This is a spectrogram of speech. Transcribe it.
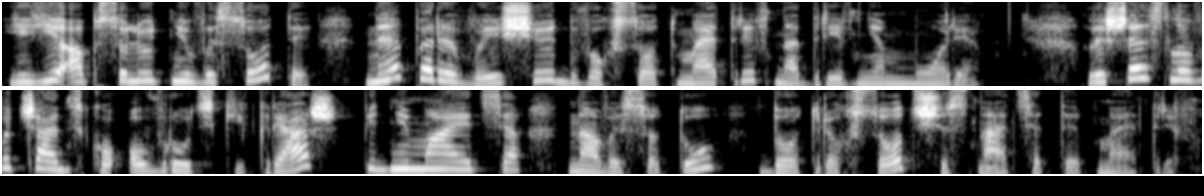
Її абсолютні висоти не перевищують 200 метрів над рівнем моря. Лише Словичансько-Овруцький кряж піднімається на висоту до 316 метрів.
